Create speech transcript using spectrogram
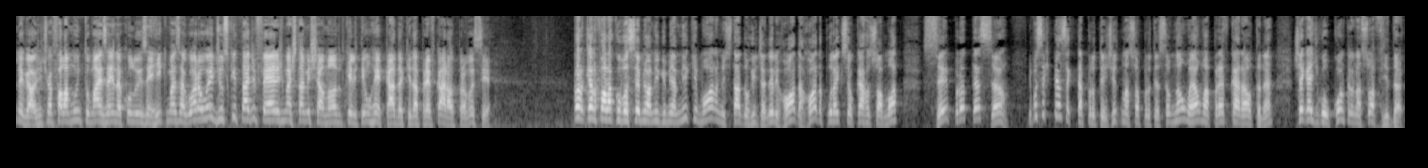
Legal, a gente vai falar muito mais ainda com o Luiz Henrique, mas agora o Edilson que está de férias, mas está me chamando porque ele tem um recado aqui da Prev Caralto para você. Agora quero falar com você, meu amigo e minha amiga, que mora no estado do Rio de Janeiro e roda, roda por aí com seu carro, sua moto, sem proteção. E você que pensa que está protegido, mas sua proteção não é uma Prev Caralto, né? Chega aí de gol contra na sua vida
